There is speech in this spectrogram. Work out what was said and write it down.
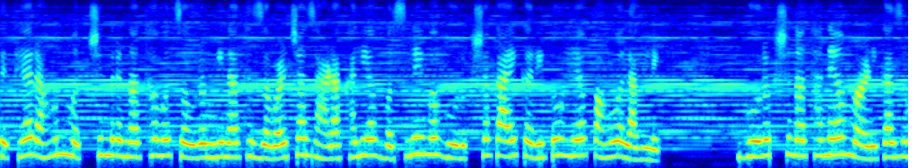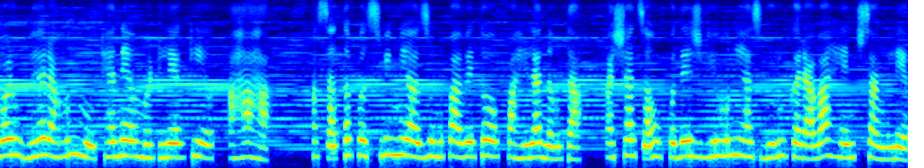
तेथे राहून मच्छिंद्रनाथ व चौरंगीनाथ जवळच्या झाडाखाली बसले व गोरक्ष काय करीतो हे पाहू लागले. गोरक्षनाथाने माणिकाजवळ उभे राहून मोठ्याने म्हटले की आहा असा तपस्वी मी अजून पावेतो पाहिला नव्हता. अशाचा उपदेश घेऊन यास गुरु करावा हे सांगले.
